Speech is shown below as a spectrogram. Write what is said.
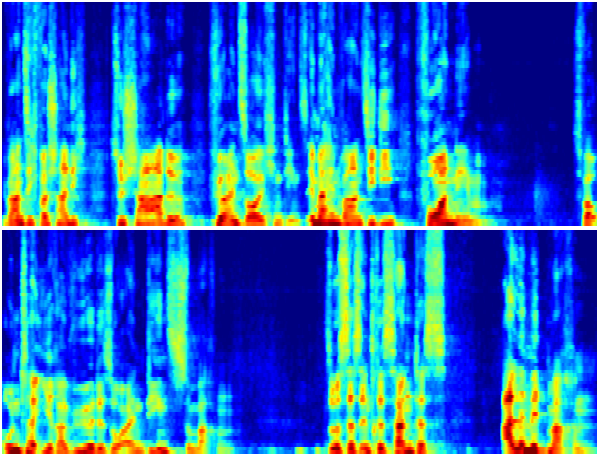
Die waren sich wahrscheinlich zu schade für einen solchen Dienst. Immerhin waren sie die Vornehmen. Es war unter ihrer Würde, so einen Dienst zu machen. So ist das interessant, dass alle mitmachen.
